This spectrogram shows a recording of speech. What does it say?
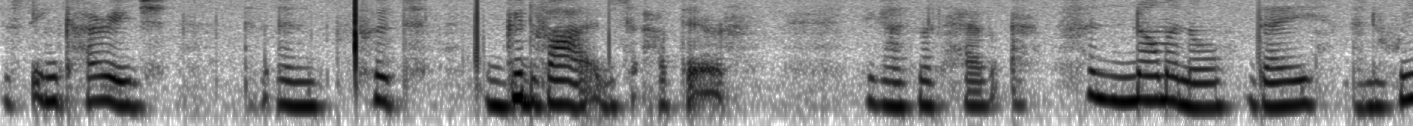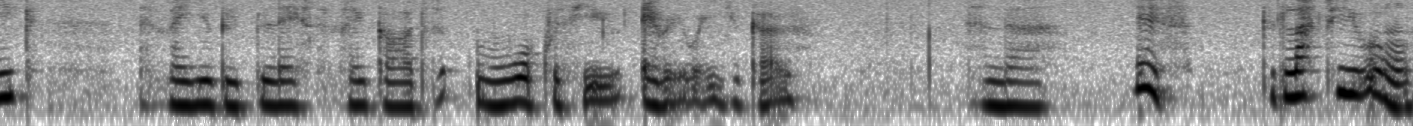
just encourage and, and put good vibes out there. You guys must have a phenomenal day and week. And may you be blessed. And may God walk with you everywhere you go. And uh, yes, good luck to you all.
